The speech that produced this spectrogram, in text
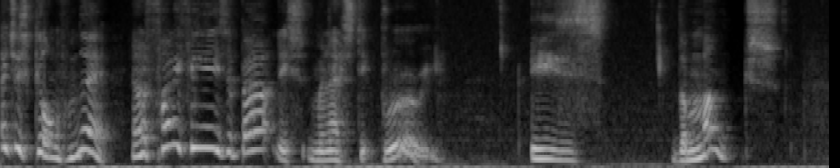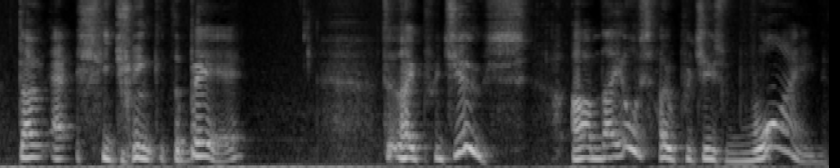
it's just gone from there. Now the funny thing is about this monastic brewery is the monks don't actually drink the beer that they produce. Um, they also produce wine,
